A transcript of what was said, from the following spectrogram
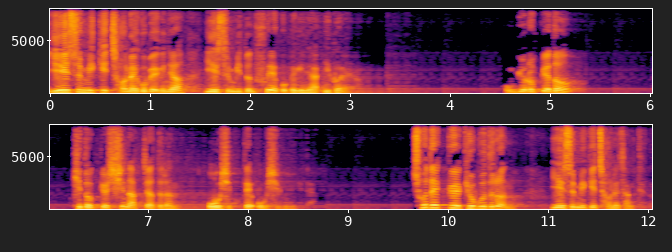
예수 믿기 전의 고백이냐? 예수 믿은 후의 고백이냐? 이거예요. 공교롭게도 기독교 신학자들은 50대 50입니다. 초대교회 교부들은 예수 믿기 전의 상태다.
